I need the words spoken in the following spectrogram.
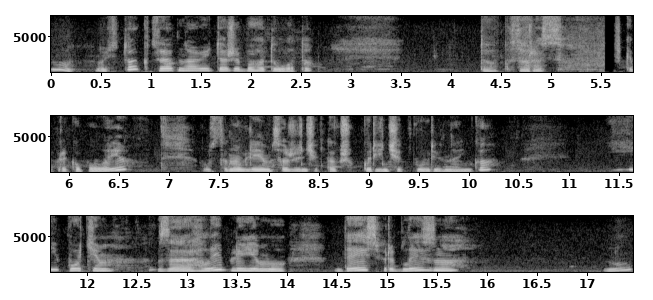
Ну, ось так, це навіть даже багатовато. Так, зараз трішки прикопала я. Встановлюємо саженчик так, щоб корінчик був рівненько. І потім заглиблюємо десь приблизно, ну,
